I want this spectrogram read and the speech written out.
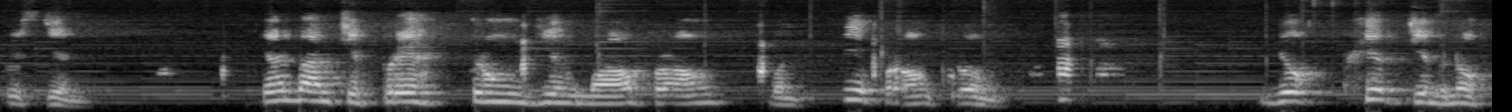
Christian ចឹងបានជាព្រះទ្រង់យាងមកព្រះអង្គបន្ទាបព្រះអង្គទ្រង់យកភាពជាមនុស្ស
